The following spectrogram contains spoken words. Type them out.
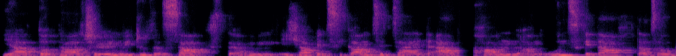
Ja, total schön, wie du das sagst. Ähm, ich habe jetzt die ganze Zeit auch an, an uns gedacht, also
